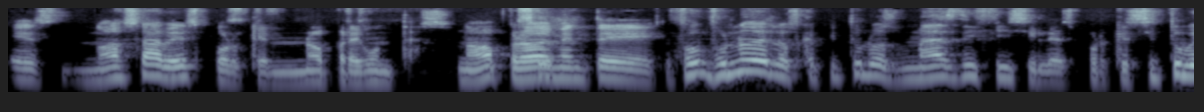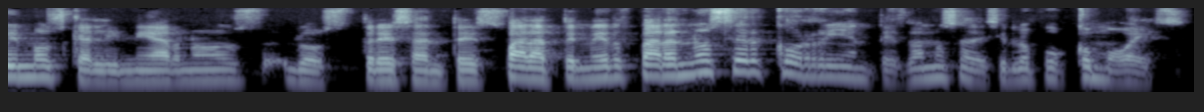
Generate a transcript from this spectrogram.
es no sabes porque no preguntas, ¿no? Probablemente fue, fue uno de los capítulos más difíciles porque sí tuvimos que alinearnos los tres antes para tener, para no ser corrientes, vamos a decirlo como es.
